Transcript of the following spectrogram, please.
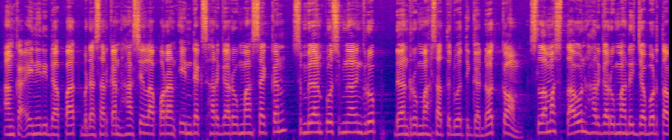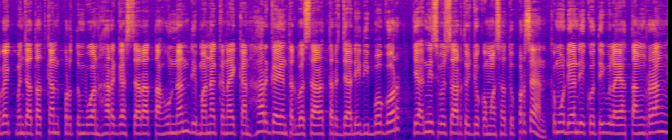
Angka ini didapat berdasarkan hasil laporan indeks harga rumah second 99 Group dan rumah123.com. Selama setahun, harga rumah di Jabodetabek mencatatkan pertumbuhan harga secara tahunan di mana kenaikan harga yang terbesar terjadi di Bogor, yakni sebesar 7,1 persen. Kemudian diikuti wilayah Tangerang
